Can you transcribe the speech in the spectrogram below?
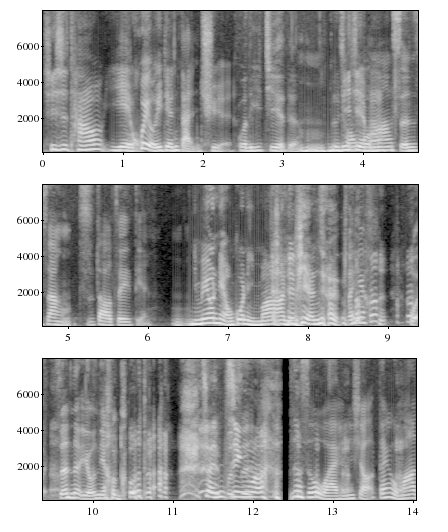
其实他也会有一点胆怯。我理解的，嗯、你理解吗？身上知道这一点。嗯、你没有鸟过你妈？你骗人！没有，我真的有鸟过她。曾经吗？那时候我还很小，但是我妈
